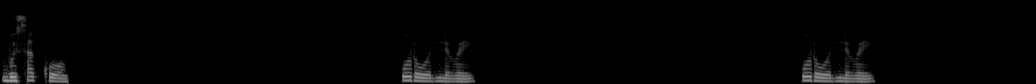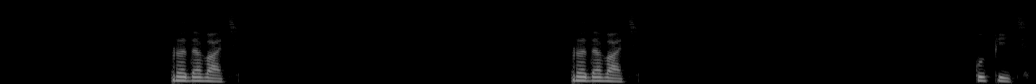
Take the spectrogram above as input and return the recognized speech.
Высоко. Уродливый. Уродливый. Продавать. Продавать. Купить.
